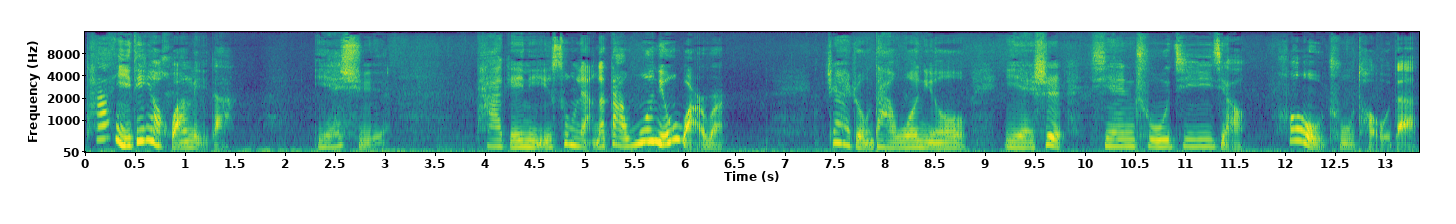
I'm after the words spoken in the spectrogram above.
他一定要还礼的。也许他给你送两个大蜗牛玩玩。这种大蜗牛也是先出犄角后出头的，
